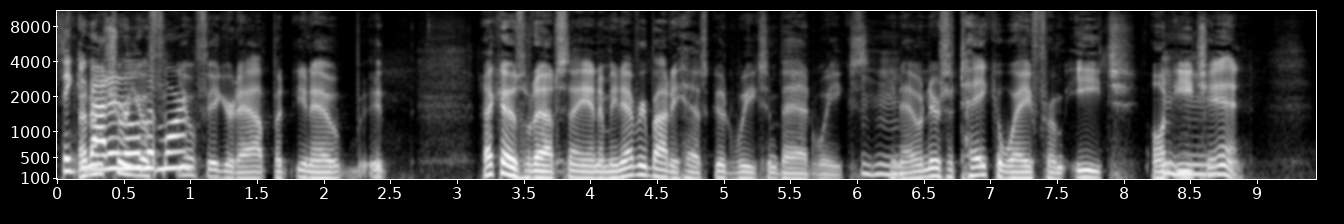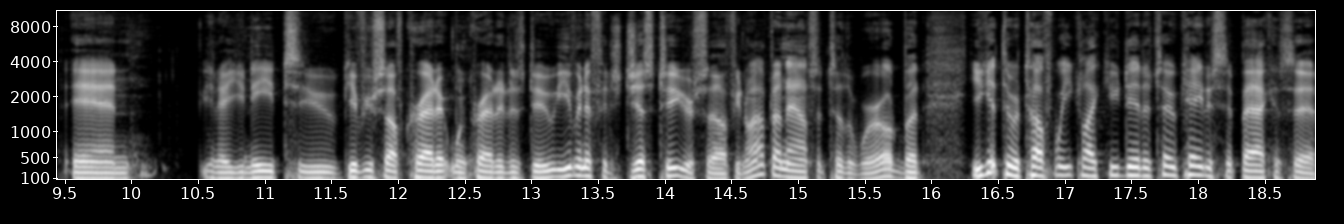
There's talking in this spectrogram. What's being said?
think and about I'm sure it a little bit more. you'll figure it out. But you know, it, that goes without saying. I mean, everybody has good weeks and bad weeks. You Mhm. know, and there's a takeaway from each on each Mhm. end, and you know, you need to give yourself credit when credit is due, even if it's just to yourself. You don't have to announce it to the world, but you get through a tough week like you did. It's okay to sit back and say,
